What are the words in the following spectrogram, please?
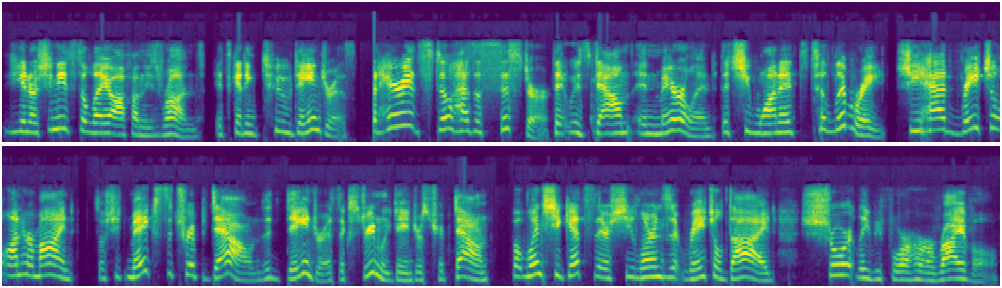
you know, she needs to lay off on these runs. It's getting too dangerous. But Harriet still has a sister that was down in Maryland that she wanted to liberate. She had Rachel on her mind. So she makes the trip down, the dangerous, extremely dangerous trip down. But when she gets there, she learns that Rachel died shortly before her arrival.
